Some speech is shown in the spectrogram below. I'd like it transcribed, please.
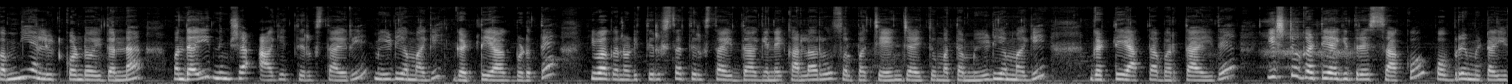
ಕಮ್ಮಿಯಲ್ಲಿ ಇಟ್ಕೊಂಡು ಇದನ್ನು ಒಂದು ಐದು ನಿಮಿಷ ಹಾಗೆ ತಿರುಗಿಸ್ತಾ ಇರಿ. ಮೀಡಿಯಮ್ ಆಗಿ ಗಟ್ಟಿ ಆಗಿಬಿಡುತ್ತೆ. ಇವಾಗ ನೋಡಿ, ತಿರುಗಿಸ್ತಾ ತಿರುಗಿಸ್ತಾ ಇದ್ದಾಗೇ ಕಲರು ಸ್ವಲ್ಪ ಚೇಂಜ್ ಆಯಿತು, ಮತ್ತು ಮೀಡಿಯಮ್ ಆಗಿ ಗಟ್ಟಿ ಆಗ್ತಾ ಬರ್ತಾ ಇದೆ. ಇಷ್ಟು ಗಟ್ಟಿಯಾಗಿದ್ದರೆ ಸಾಕು. ಕೊಬ್ಬರಿ ಮಿಠಾಯಿ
